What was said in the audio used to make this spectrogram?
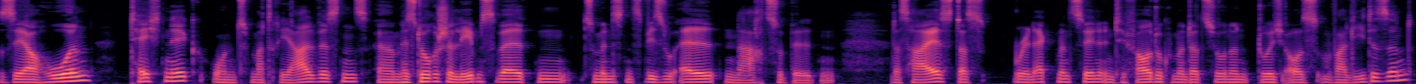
sehr hohen Technik- und Materialwissens ähm, historische Lebenswelten zumindest visuell nachzubilden. Das heißt, dass Reenactment-Szenen in TV-Dokumentationen durchaus valide sind,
